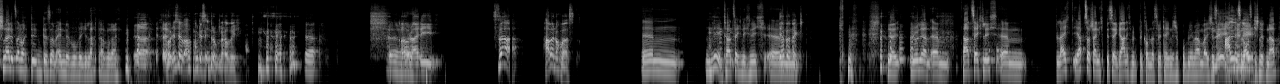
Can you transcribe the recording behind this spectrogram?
schneide jetzt einfach den, das am Ende, wo wir gelacht haben, rein. ja, aber das wäre auch ein gutes Intro, glaube ich. ja. Äh. Alrighty. So, haben wir noch was? Ähm, nee, tatsächlich nicht. Ähm, ja, perfekt. ja, Julian, ähm, tatsächlich, ähm, vielleicht, ihr habt es wahrscheinlich bisher gar nicht mitbekommen, dass wir technische Probleme haben, weil ich das nee, alles nee, rausgeschnitten nee. habe.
